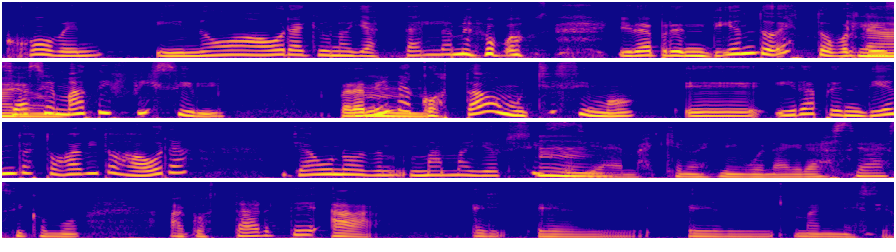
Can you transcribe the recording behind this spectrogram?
joven, y no ahora que uno ya está en la menopausia, ir aprendiendo esto, porque se hace más difícil. Para mí me ha Mm. costado muchísimo eh, ir aprendiendo estos hábitos ahora, ya uno de- más mayorcito. Mm. Y además que no es ninguna gracia, así como acostarte a el, el, el magnesio.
